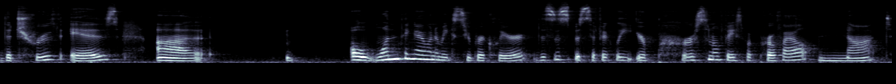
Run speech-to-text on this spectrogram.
the truth is, uh, Oh, one thing I want to make super clear this is specifically your personal Facebook profile, not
